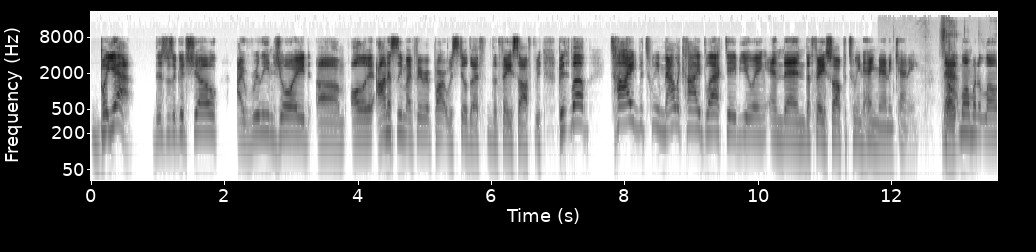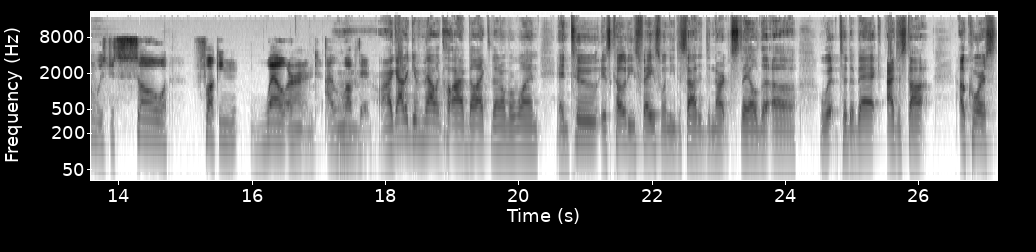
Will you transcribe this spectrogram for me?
but yeah, this was a good show. I really enjoyed um, all of it. Honestly, my favorite part was still the the face off. But well, tied between Malachi Black debuting and then the face off between Hangman and Kenny. So, that moment alone was just so fucking well earned. I loved it. I got to give Malachi Black the number one, and two is Cody's face when he decided to not sail the uh, whip to the back. I just thought of course,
